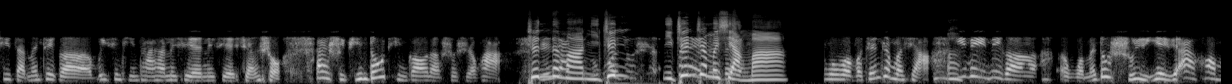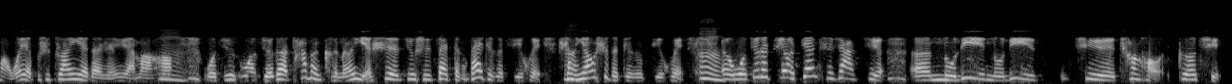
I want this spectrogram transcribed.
期咱们这个微信平台上那些那些选手，哎，水平都挺高的，说实话。真的吗？你真你真这么想吗？我我我真这么想，嗯。因为那个呃，我们都属于业余爱好嘛，我也不是专业的人员嘛哈，嗯。我觉我觉得他们可能也是就是在等待这个机会，上央视的这个机会。嗯。呃，我觉得只要坚持下去，呃，努力努力去唱好歌曲，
